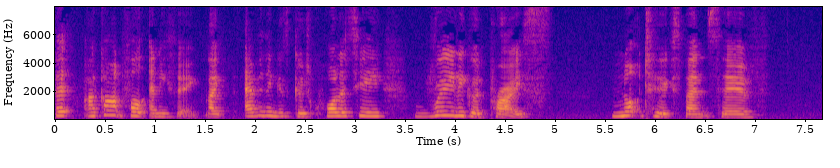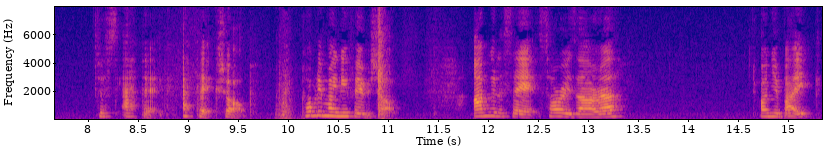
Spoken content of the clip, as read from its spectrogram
I can't fault anything. Like, everything is good quality, really good price, not too expensive. Just epic, epic shop. Probably my new favourite shop. I'm going to say it. Sorry, Zara. On your bike.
